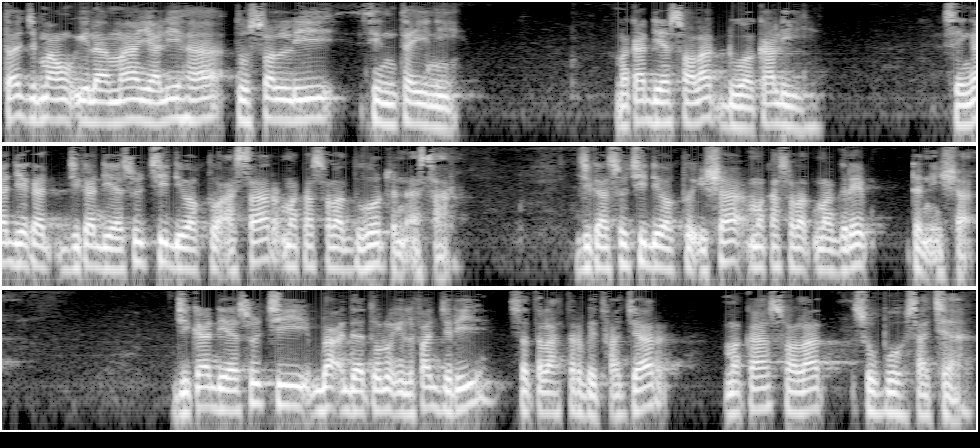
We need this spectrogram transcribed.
tajma'u ila ma yaliha tusalli sintaini. Maka dia sholat dua kali. Sehingga jika, jika dia suci di waktu asar, maka sholat duhur dan asar. Jika suci di waktu isya, maka sholat maghrib dan isya. Jika dia suci ba'da tulu'il fajri, setelah terbit fajar, maka sholat subuh saja.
